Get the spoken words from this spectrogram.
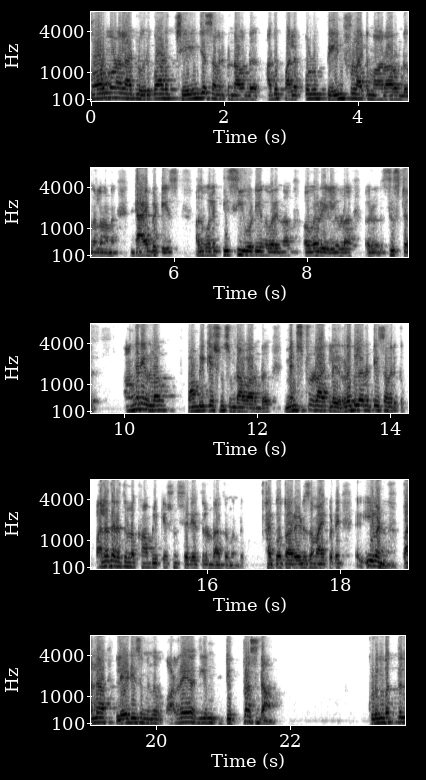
ഹോർമോണൽ ആയിട്ടുള്ള ഒരുപാട് ചേഞ്ചസ് അവർക്ക് ഉണ്ടാവുന്നുണ്ട്. അത് പലപ്പോഴും പെയിൻഫുൾ ആയിട്ട് മാറാറുണ്ട് എന്നുള്ളതാണ്. ഡയബറ്റീസ് അതുപോലെ പി സി ഒ ഡി എന്ന് പറയുന്ന ഓവറിയിലുള്ള ഒരു സിസ്റ്റം അങ്ങനെയുള്ള കോംപ്ലിക്കേഷൻസ് ഉണ്ടാവാറുണ്ട്. മെൻസ്ട്രൽ ആയിട്ടുള്ള ഇറഗുലറിറ്റീസ് അവർക്ക് പലതരത്തിലുള്ള കോംപ്ലിക്കേഷൻസ് ശരീരത്തിൽ ഉണ്ടാക്കുന്നുണ്ട്. ഹൈപ്പോതൈറോയിഡിസം ആയിക്കോട്ടെ ഈവൻ പല ലേഡീസും ഇന്ന് വളരെയധികം ഡിപ്രസ്ഡ് ആണ്. കുടുംബത്തിൽ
